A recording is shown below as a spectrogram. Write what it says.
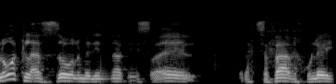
לא רק לעזור למדינת ישראל, לצבא וכולי,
